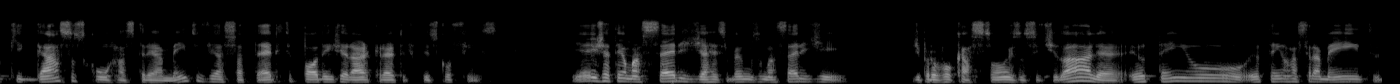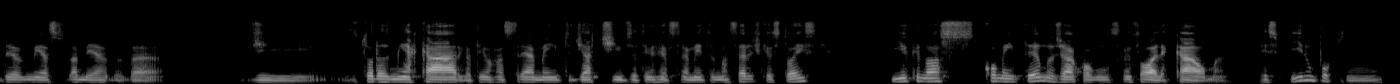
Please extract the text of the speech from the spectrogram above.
que gastos com rastreamento via satélite podem gerar crédito de piscofins. E aí já tem uma série, já recebemos uma série de, de provocações no sentido, olha, eu tenho eu tenho rastreamento da minha, da minha da, de, de toda a minha carga, eu tenho rastreamento de ativos, eu tenho rastreamento de uma série de questões, e o que nós comentamos já com alguns clientes, olha, calma, respira um pouquinho,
